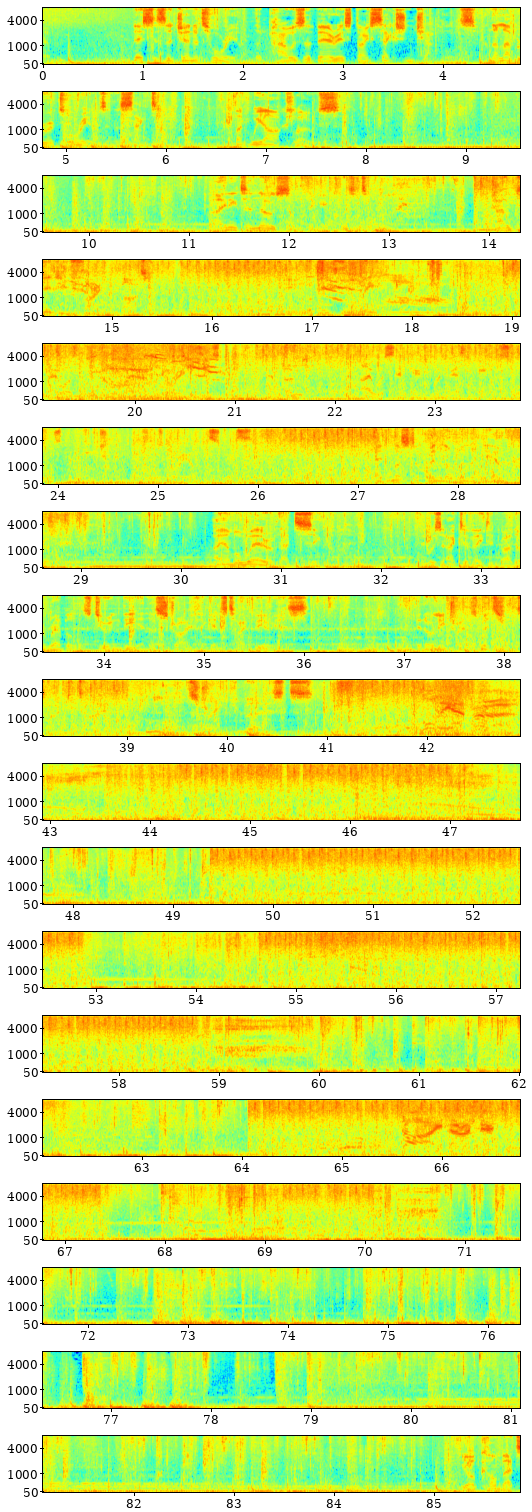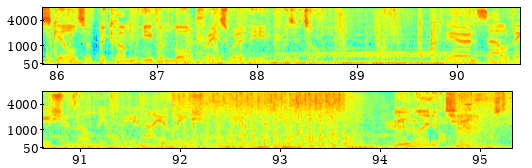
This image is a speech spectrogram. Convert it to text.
sanctum. This is the genitorium that powers the various dissection chapels and the laboratoriums in the sanctum. But we are close. I need to know something, Inquisitor. How did you find the? Are you looking for me? I wasn't even aware of your existence. I was sent here to investigate the source of each inquisitorial distress. It must have been the will of the Emperor. I am aware of that signal. It was activated by the rebels during the inner strife against Tiberius. It only transmits from time to time, strange bursts. For the Emperor! Become even more praiseworthy, Inquisitor. We earn salvation only to the annihilation of the unbelievable. You might have changed.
